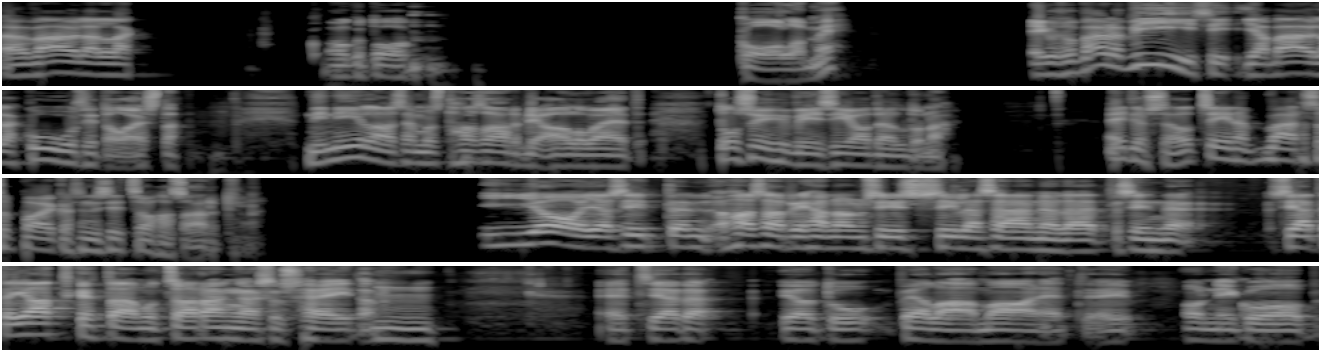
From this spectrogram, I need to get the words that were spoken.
väylällä onko tuo kolme? Eikö se on väylä 5 ja väylä 16, niin niillä on semmoiset hazardialueet tosi hyvin sijoiteltuna. Et jos sä oot siinä väärässä paikassa, niin sit se on hazardilla. Joo, ja sitten Hazarihan on siis sillä säännöllä, että sinne, sieltä jatketaan, mutta saa rangaistusheiton. Mm. Että sieltä joutuu pelaamaan, että ei ole niin kuin OP.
